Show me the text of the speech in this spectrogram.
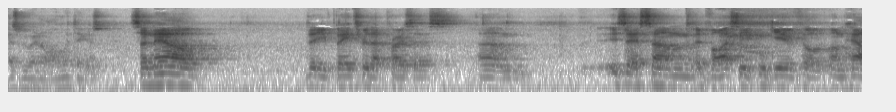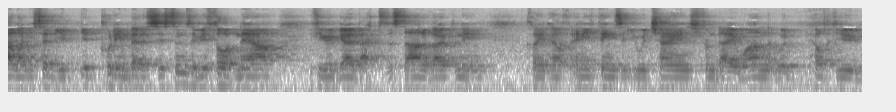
as we went along with things. So now that you've been through that process, um, is there some advice that you can give on, how, like you said, you, you'd put in better systems? Have you thought now, if you could go back to the start of opening Clean Health, any things that you would change from day one that would help you?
